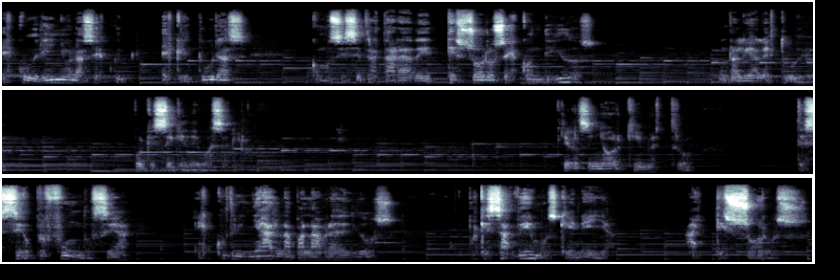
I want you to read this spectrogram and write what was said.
escudriño las escrituras como si se tratara de tesoros escondidos, en realidad el estudio porque sé que debo hacerlo. Quiero, Señor, que nuestro deseo profundo sea escudriñar la palabra de Dios, porque sabemos que en ella hay tesoros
